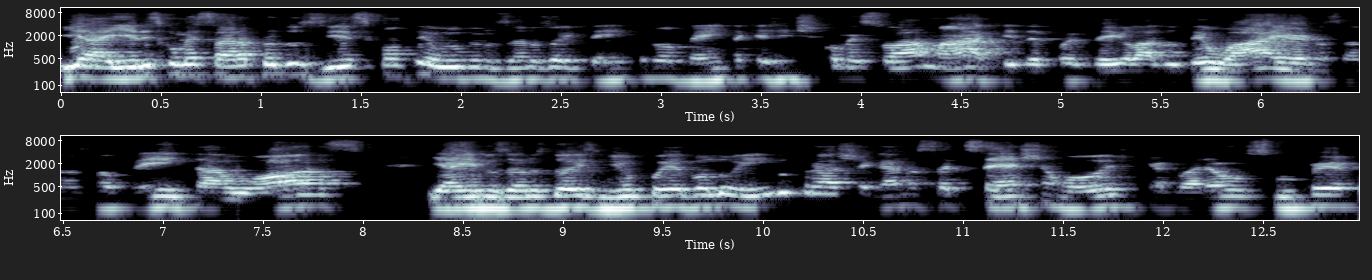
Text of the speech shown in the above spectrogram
e aí eles começaram a produzir esse conteúdo nos anos 80 e 90 que a gente começou a amar, que depois veio lá do The Wire nos anos 90, o Oz, e aí nos anos 2000 foi evoluindo para chegar no Succession hoje, que agora é um super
